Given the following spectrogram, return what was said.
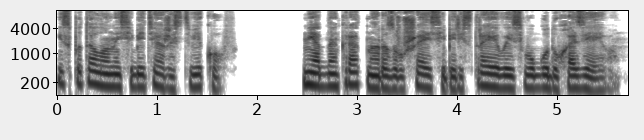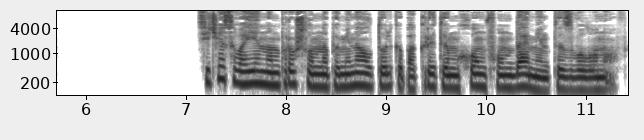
испытала на себе тяжесть веков, неоднократно разрушаясь и перестраиваясь в угоду хозяевам. Сейчас в военном прошлом напоминал только покрытый мхом фундамент из валунов.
